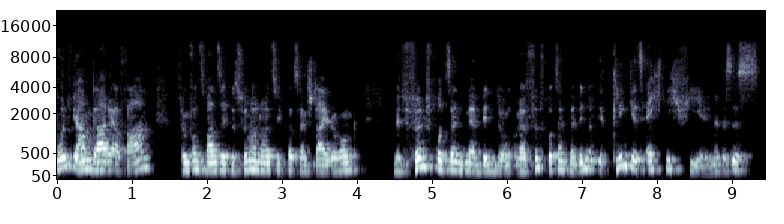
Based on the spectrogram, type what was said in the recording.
Und wir haben gerade erfahren, 25 bis 95 Prozent Steigerung mit 5 Prozent mehr Bindung oder 5 Prozent mehr Bindung. Klingt jetzt echt nicht viel. Ne? Das ist,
